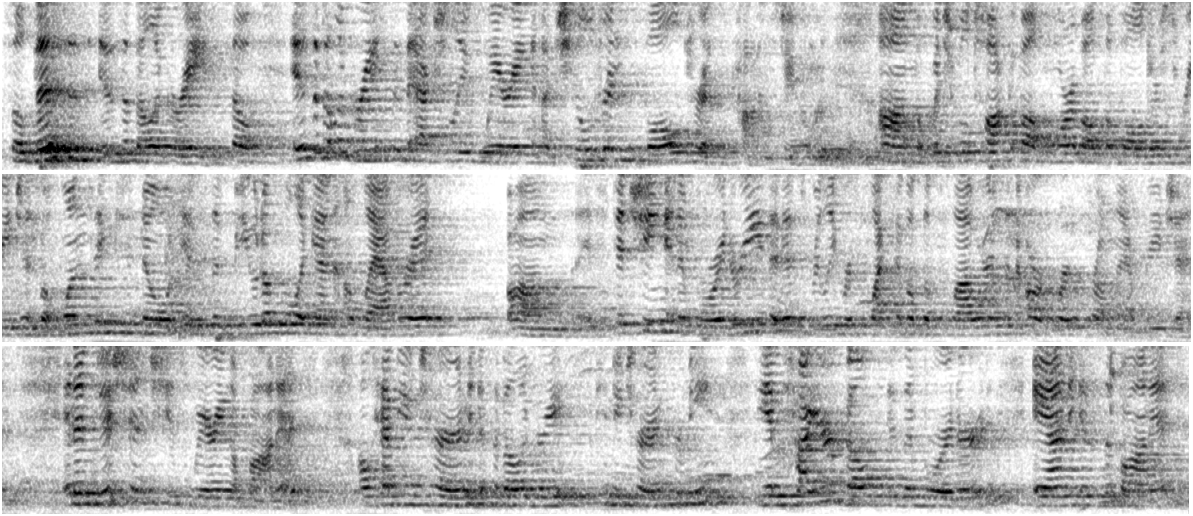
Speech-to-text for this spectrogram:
So this is Isabella Grace. So Isabella Grace is actually wearing a children's Valdres costume, um, which we'll talk about more about the Valdres region. But one thing to note is the beautiful, again, elaborate um, stitching and embroidery that is really reflective of the flowers and artwork from that region. In addition, she's wearing a bonnet. I'll have you turn, Isabella Grace, can you turn for me? The entire belt is embroidered and is the bonnet.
